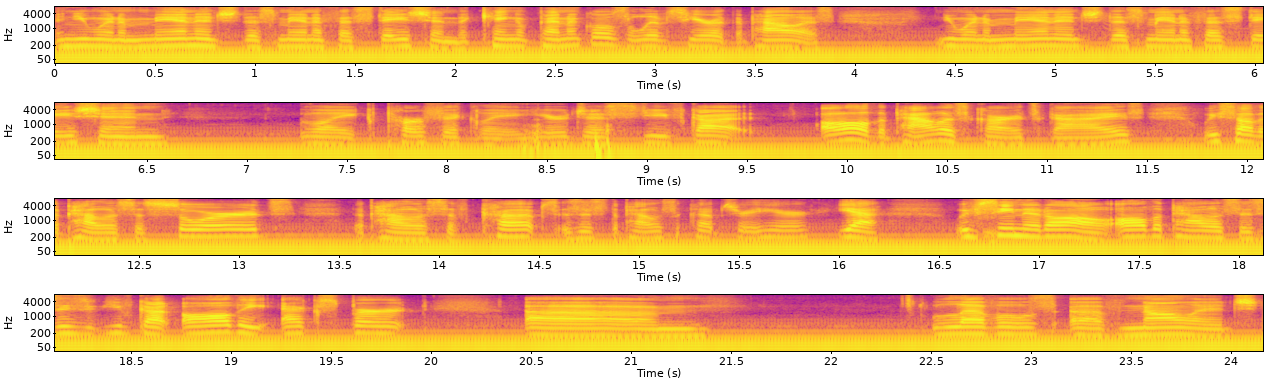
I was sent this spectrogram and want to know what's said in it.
And you want to manage this manifestation. The King of Pentacles lives here at the palace. You want to manage this manifestation like perfectly. You're just, you've got all the palace cards, guys. We saw the Palace of Swords, the Palace of Cups. Is this the Palace of Cups right here? Yeah, we've seen it all. All the palaces. You've got all the expert um, levels of knowledge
